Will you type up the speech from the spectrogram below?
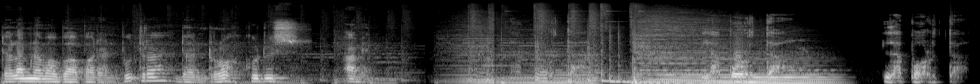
Dalam nama Bapa dan Putra dan Roh Kudus. Amin. La porta, la porta, la porta.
